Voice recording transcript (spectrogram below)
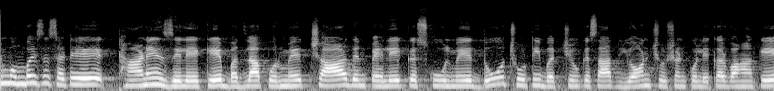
मुंबई से सटे ठाणे ज़िले के बदलापुर में चार दिन पहले एक स्कूल में दो छोटी बच्चियों के साथ यौन शोषण को लेकर वहाँ के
